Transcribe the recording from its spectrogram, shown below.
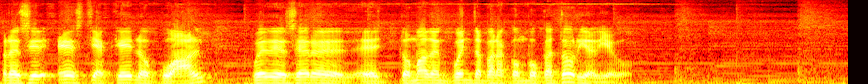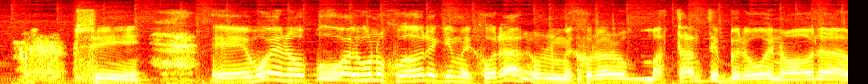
para decir este, aquel o cual puede ser eh, eh, tomado en cuenta para convocatoria, Diego. Sí, eh, bueno, hubo algunos jugadores que mejoraron, mejoraron bastante, pero bueno, ahora,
